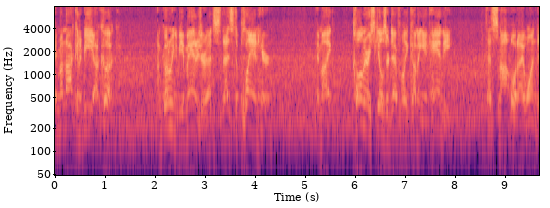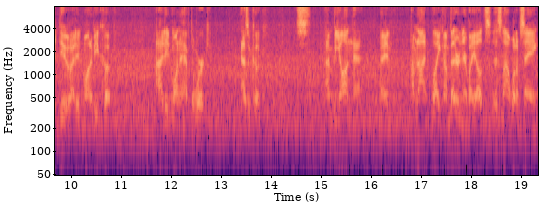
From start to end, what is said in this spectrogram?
and I'm not going to be a cook. I'm going to be a manager. That's that's the plan here, and my culinary skills are definitely coming in handy but that's not what I wanted to do. I didn't want to be a cook. I didn't want to have to work as a cook. It's, I'm beyond that. And I'm not like I'm better than everybody else. That's not what I'm saying.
